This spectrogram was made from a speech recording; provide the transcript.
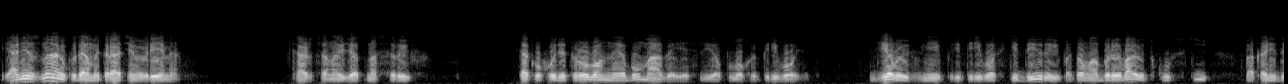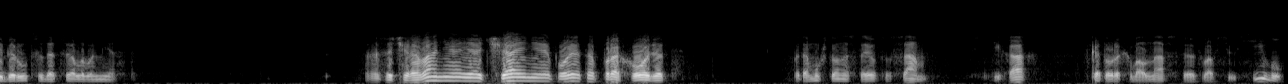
Я не знаю, куда мы тратим время. Кажется, оно идет на срыв. Так уходит рулонная бумага, если ее плохо перевозят. Делают в ней при перевозке дыры и потом обрывают куски, пока не доберутся до целого места. Разочарование и отчаяние поэта проходят, потому что он остается сам в стихах, в которых волна встает во всю силу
